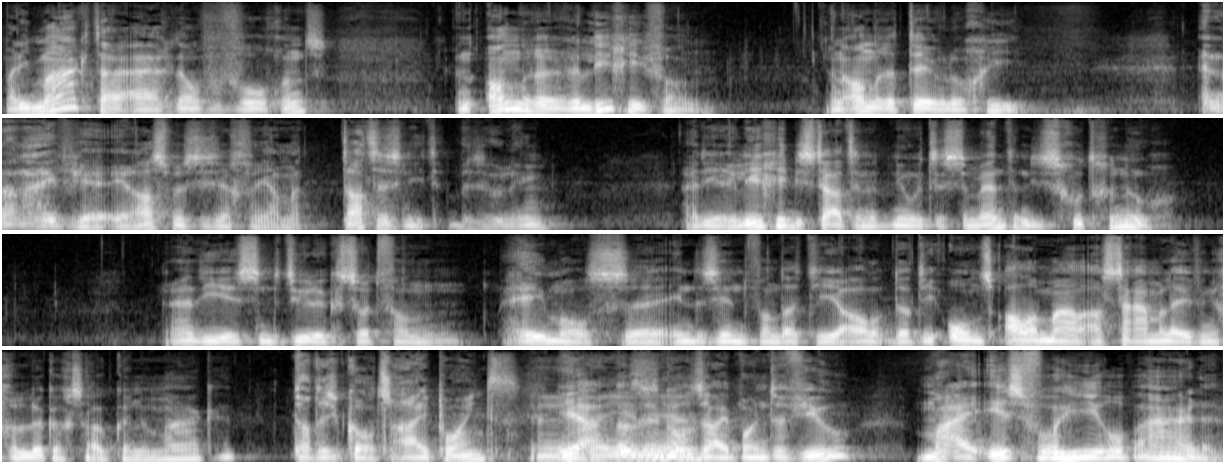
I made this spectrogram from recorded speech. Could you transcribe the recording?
Maar die maakt daar eigenlijk dan vervolgens een andere religie van. Een andere theologie. En dan heb je Erasmus die zegt van ja, maar dat is niet de bedoeling. Die religie die staat in het Nieuwe Testament en die is goed genoeg. Die is natuurlijk een soort van hemels in de zin van dat die, al, dat die ons allemaal als samenleving gelukkig zou kunnen maken. Dat is God's eye point. Uh, ja, dat is God's eye point of view. Maar hij is voor hier op aarde.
